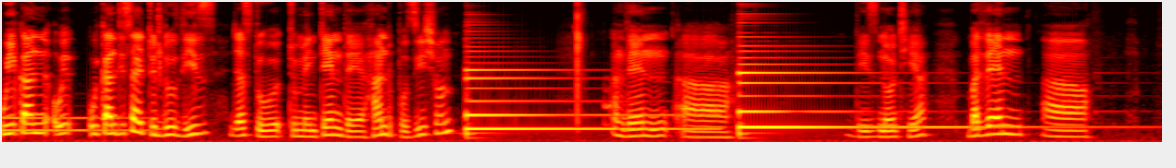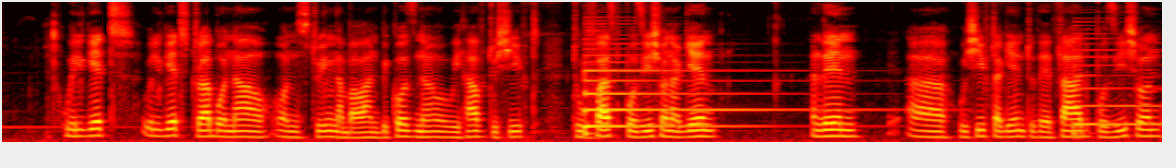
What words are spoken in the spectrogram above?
We can we, we can decide to do this just to to maintain the hand position. And then uh, this note here. But then uh, we'll get we'll get trouble now on string number one because now we have to shift to first position again. And then uh, we shift again to the third position.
